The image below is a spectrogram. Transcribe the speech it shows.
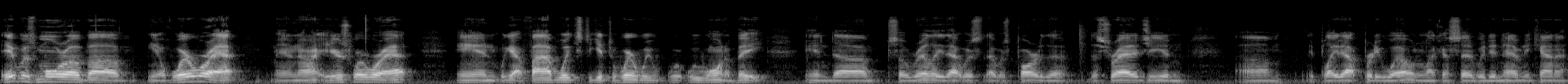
it was more of uh, you know where we're at, and all right, here's where we're at, and we got five weeks to get to where we we want to be, and uh, so really that was that was part of the the strategy, and um, it played out pretty well. And like I said, we didn't have any kind of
